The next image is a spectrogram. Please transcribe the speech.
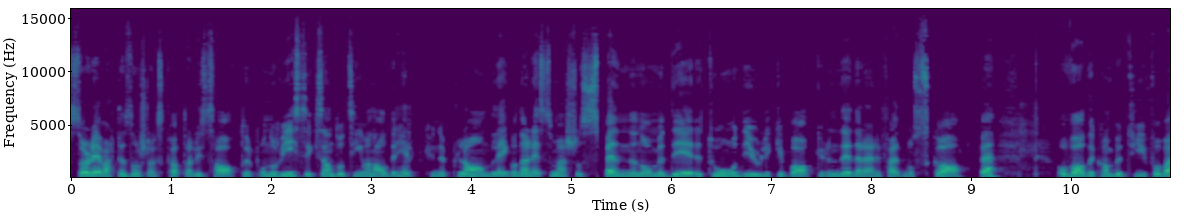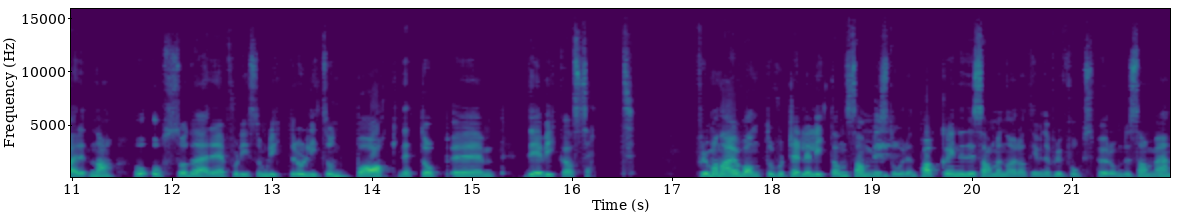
så har det vært en sånn slags katalysator på noe vis. ikke sant? Og ting man aldri helt kunne planlegge. Og det er det som er så spennende nå med dere to, de ulike bakgrunnene, det dere er i ferd med å skape og hva det kan bety for verden. da. Og også det derre for de som lytter, og litt sånn bak nettopp eh, det vi ikke har sett. Fordi man er jo vant til å fortelle litt av den samme historien. Pakka inn i de samme narrativene, fordi folk spør om det samme.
